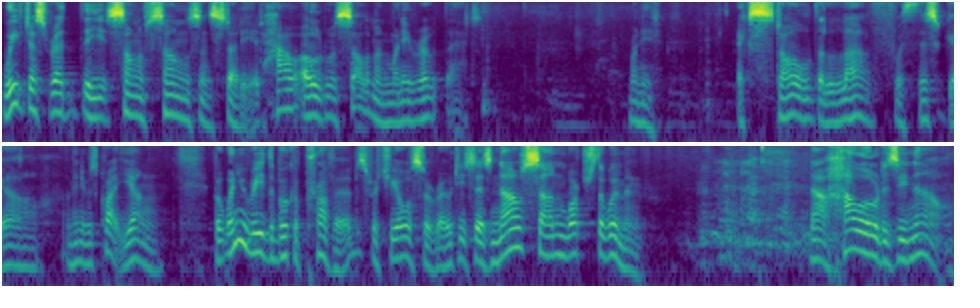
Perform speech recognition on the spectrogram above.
We've just read the Song of Songs and studied. How old was Solomon when he wrote that? When he extolled the love with this girl. I mean, he was quite young. But when you read the book of Proverbs, which he also wrote, he says, Now, son, watch the women. now, how old is he now?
